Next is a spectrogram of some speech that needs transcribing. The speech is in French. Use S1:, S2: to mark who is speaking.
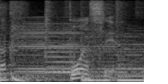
S1: choc.ca.
S2: Du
